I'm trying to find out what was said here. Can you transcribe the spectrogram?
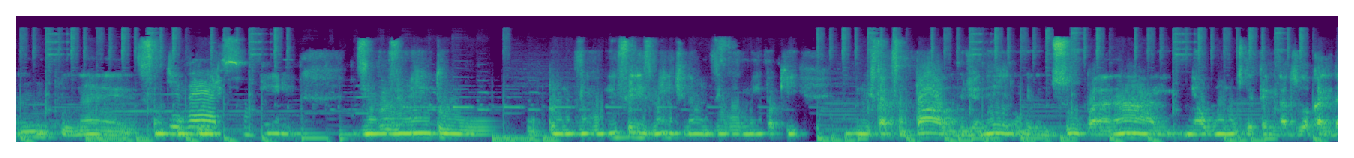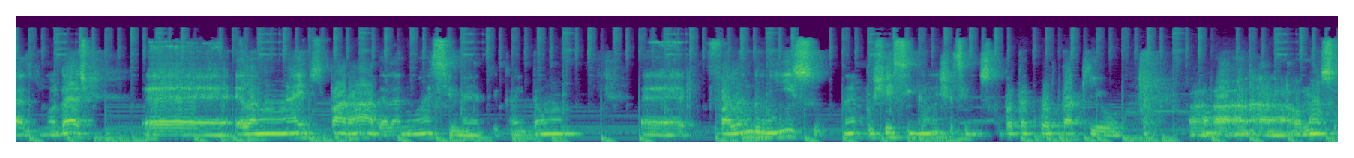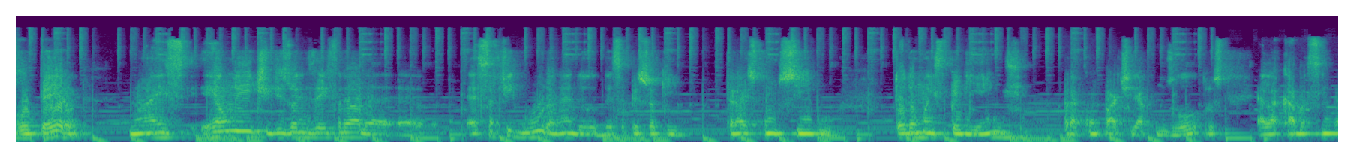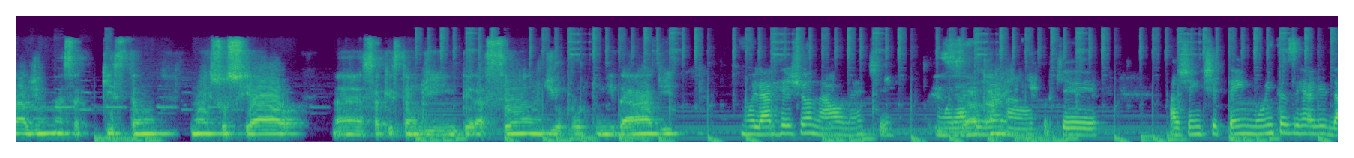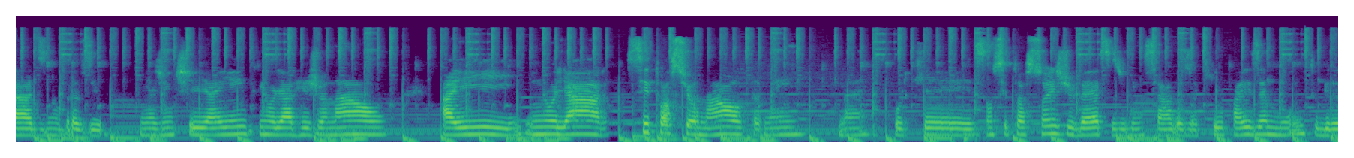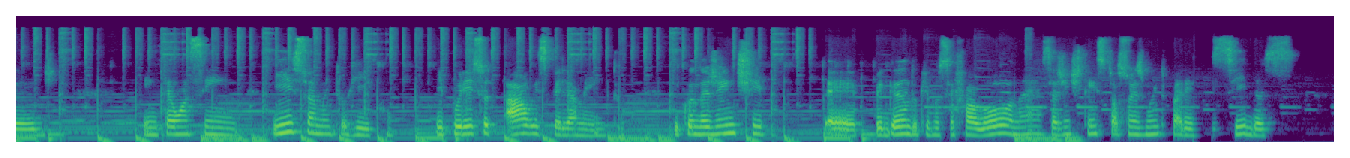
amplo, né? São diverso. Desenvolvimento, infelizmente, né, um desenvolvimento aqui no estado de São Paulo, no Rio de Janeiro, no Rio Grande do Sul, Paraná, em, em algumas determinadas localidades do Nordeste, é, ela não é disparada, ela não é simétrica. Então, é, falando nisso, né, puxei esse gancho, assim, desculpa até cortar aqui o, a, a, o nosso roteiro, mas realmente visualizei e falei, olha, é, essa figura né, do, dessa pessoa que traz consigo toda uma experiência para compartilhar com os outros, ela acaba se engajando nessa questão mais social, né, essa questão de interação, de oportunidade. Um olhar regional, né, Ti? Um olhar regional, porque a gente tem muitas realidades no Brasil. E a gente aí entra em olhar regional, aí em olhar situacional também, né? Porque são situações diversas vivenciadas aqui. O país é muito grande. Então, assim, isso é muito rico. E por isso há o espelhamento. E quando a gente, é, pegando o que você falou, né? Se a gente tem situações muito parecidas,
